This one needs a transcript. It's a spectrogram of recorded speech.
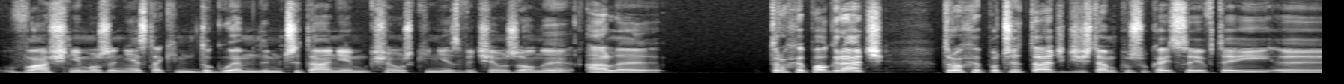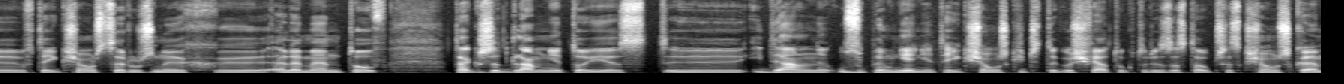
właśnie może nie z takim dogłębnym czytaniem książki Niezwyciężony, ale trochę pograć, trochę poczytać, gdzieś tam poszukać sobie w tej, y, w tej książce różnych y, elementów. Także dla mnie to jest idealne uzupełnienie tej książki, czy tego światu, który został przez książkę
